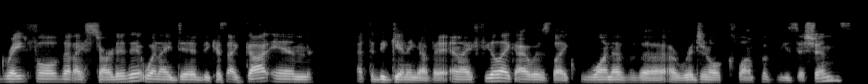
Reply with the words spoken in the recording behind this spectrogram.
grateful that I started it when I did because I got in at the beginning of it and I feel like I was like one of the original clump of musicians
